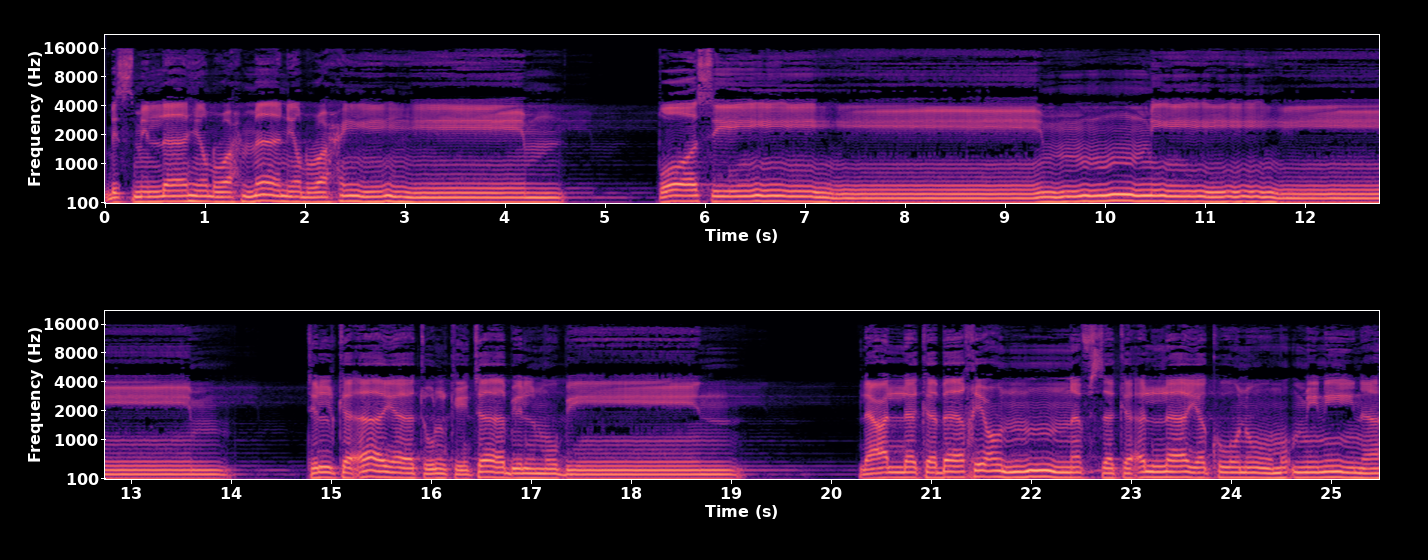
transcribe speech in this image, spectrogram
بسم الله الرحمن الرحيم. طاسيم. تلك آيات الكتاب المبين. لعلك باخع نفسك ألا يكونوا مؤمنين.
